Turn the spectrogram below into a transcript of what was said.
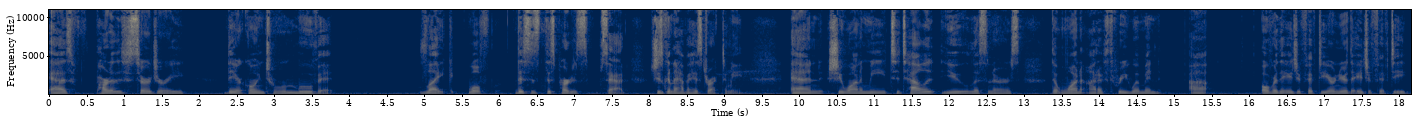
as part of the surgery, they're going to remove it like, well, this is this part is sad. She's going to have a hysterectomy. And she wanted me to tell you listeners that one out of 3 women uh, over the age of 50 or near the age of 50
